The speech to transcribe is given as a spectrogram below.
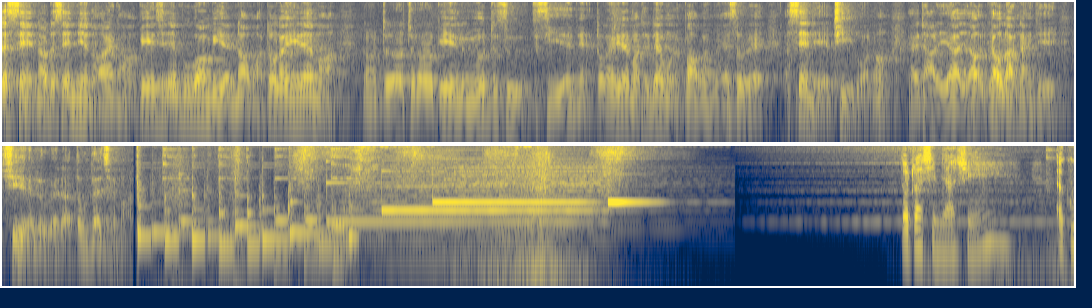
တဲ့ဆင့်နောက်တစ်ဆင့်မြင့်သွားတဲ့အခါမှာ KN ချင်းချင်းပူးပေါင်းပြီးတဲ့နောက်မှာတော်လိုင်းထဲမှာနော်ကျွန်တော်တို့ KN လူမျိုးတစုတစည်းရဲနဲ့တော်လိုင်းထဲမှာထက်တဲ့ဝင်ပါဝင်မယ်ဆိုတော့အဆင့်တွေအထိပေါ့နော်အဲဒါတွေကရောက်ရောက်လာနိုင်ခြေရှိတယ်လို့ပဲဒါသုံးသပ်ချင်ပါတယ်တော်တရှင်များရှင် အခု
